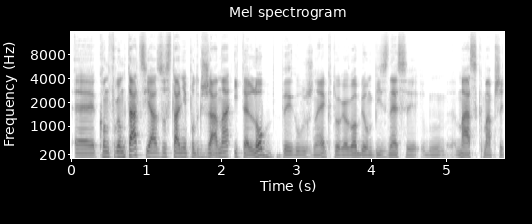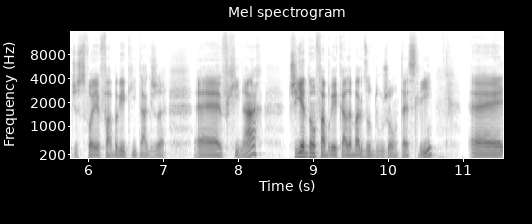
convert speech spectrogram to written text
e, konfrontacja zostanie podgrzana i te lobby różne, które robią biznesy, Musk ma przecież swoje fabryki także e, w Chinach, czy jedną fabrykę, ale bardzo dużą Tesli, e,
